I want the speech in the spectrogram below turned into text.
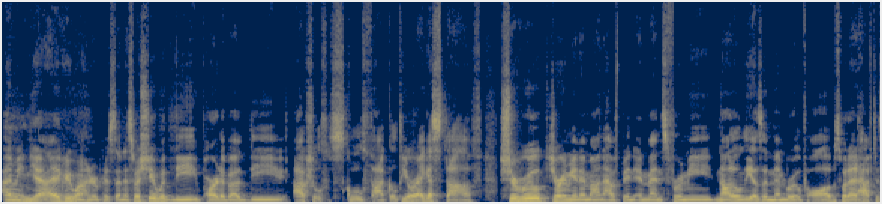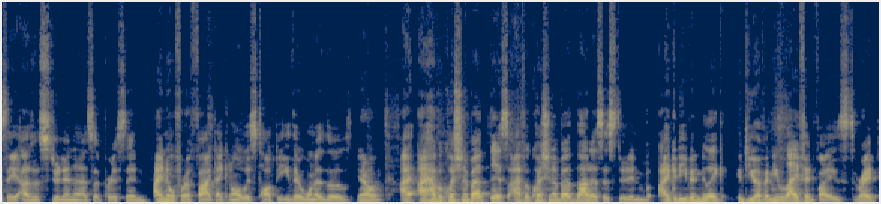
I mean, yeah, I agree 100%, especially with the part about the actual school faculty or I guess staff. Shahrukh, Jeremy, and Iman have been immense for me, not only as a member of AUBS, but I'd have to say as a student and as a person. I know for a fact I can always talk to either one of those. You know, I, I have a question about this, I have a question about that as a student. I could even be like, do you have any life advice, right?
